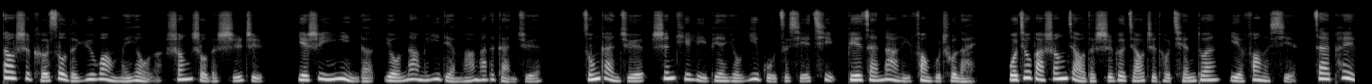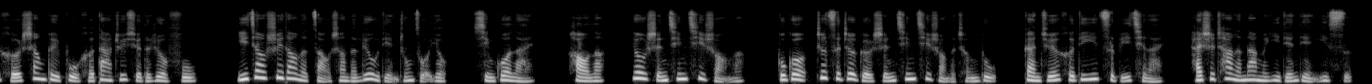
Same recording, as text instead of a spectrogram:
倒是咳嗽的欲望没有了，双手的食指也是隐隐的有那么一点麻麻的感觉，总感觉身体里边有一股子邪气憋在那里放不出来。我就把双脚的十个脚趾头前端也放了血，再配合上背部和大椎穴的热敷，一觉睡到了早上的六点钟左右，醒过来好了，又神清气爽了。不过这次这个神清气爽的程度，感觉和第一次比起来，还是差了那么一点点意思。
